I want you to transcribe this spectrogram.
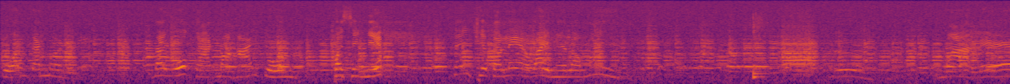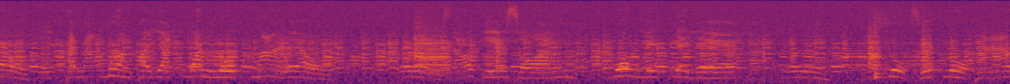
สวนกันเมื่อนได้โอกาสมาหายโจรคอยสิเน็ตเส้นเชียตะเล่ไว้ในเราไม่มาแล้วคณะเมืองพยักวันลกมาแล้วสาวเกสอนวงเล็บใหญ่แหล่ลูกเซ็ดลูกหาง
